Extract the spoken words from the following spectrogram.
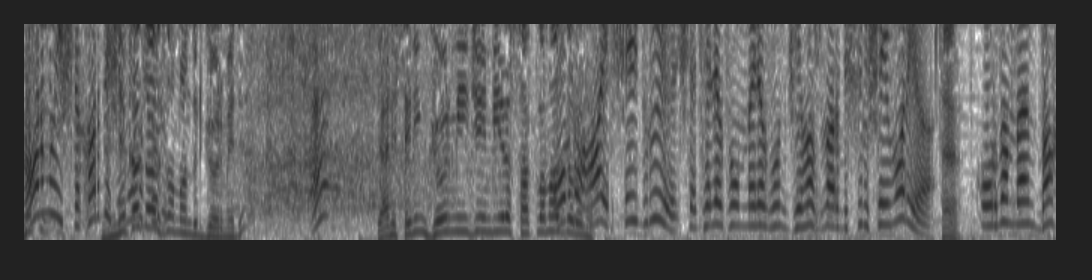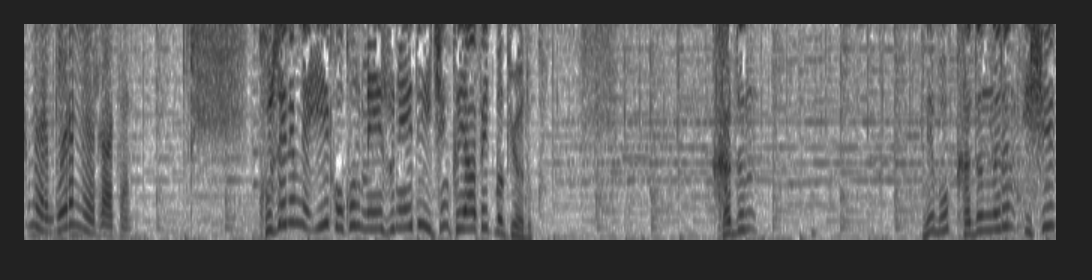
Var mı işte kardeşim? Ne kadar söyle. zamandır görmedin? Ha? Yani senin görmeyeceğin bir yere saklamazlar Orada onu. hayır şey duruyor işte telefon, telefon, cihazlar bir sürü şey var ya. He. Oradan ben bakmıyorum görünmüyor zaten. Kuzenimle ilkokul mezuniyeti için kıyafet bakıyorduk. Kadın ne bu? Kadınların işi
